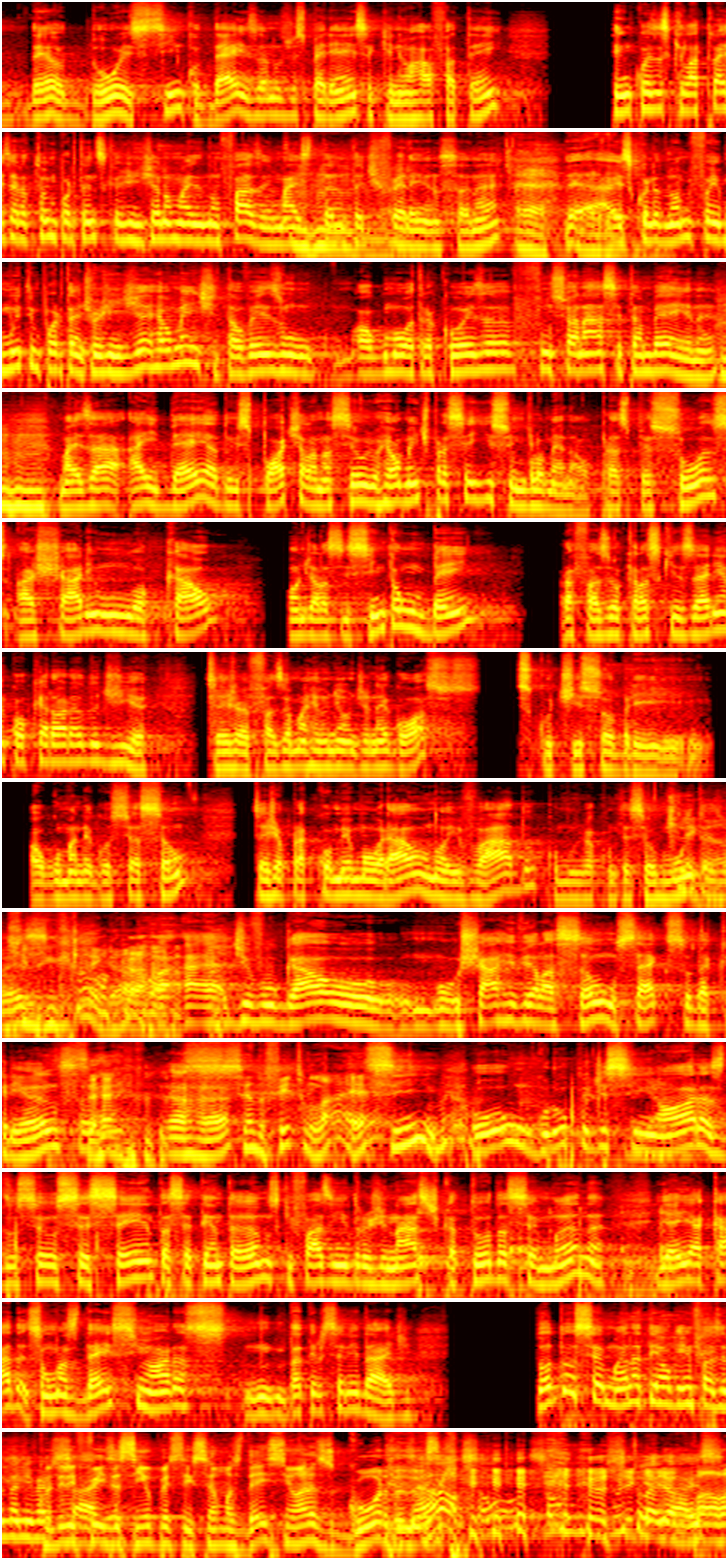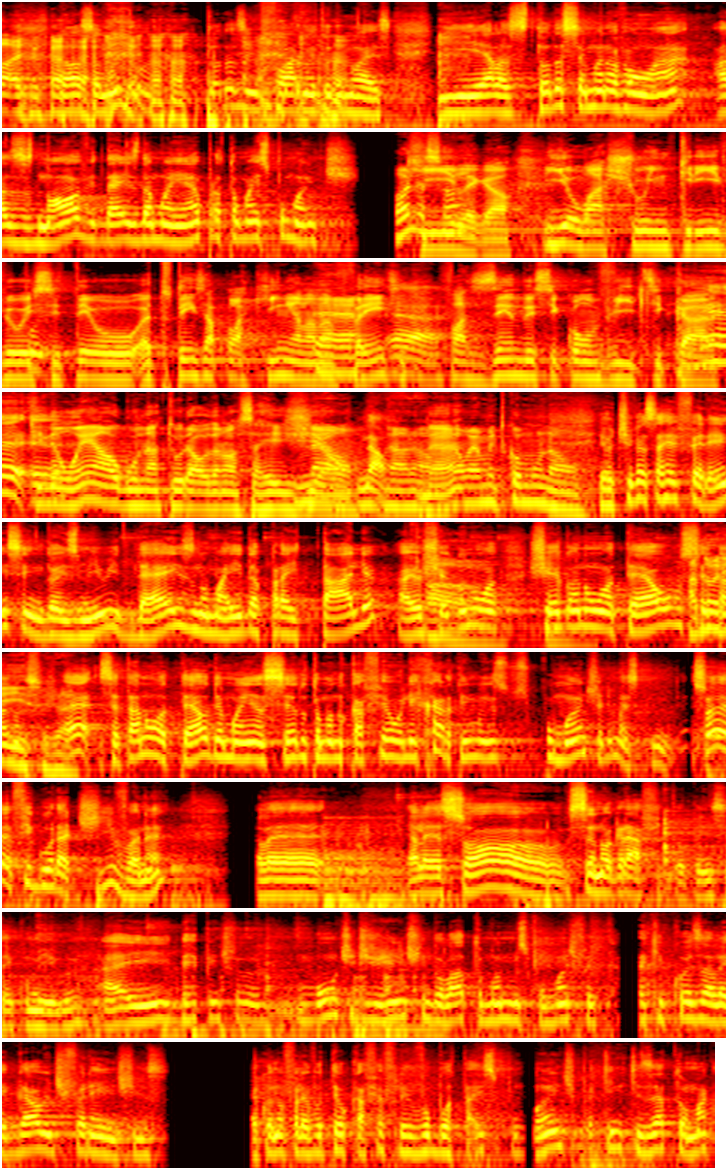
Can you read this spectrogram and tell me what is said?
dois, cinco, dez anos de experiência, que nem o Rafa tem, tem coisas que lá atrás eram tão importantes que hoje em dia não, mais, não fazem mais tanta diferença, né? É, É, a escolha do nome foi muito importante. Hoje em dia, realmente, talvez um- alguma outra coisa funcionasse também, né? Mas a, a ideia do Spot, ela nasceu realmente para ser isso em Blumenau, para as pessoas acharem um local onde elas se sintam bem para fazer o que elas quiserem a qualquer hora do dia. Seja fazer uma reunião de negócios, discutir sobre alguma negociação, seja para comemorar o noivado, como já aconteceu muitas legal. vezes. Que legal. A- a- divulgar o, o chá revelação, o sexo da criança. né? Aham. Sendo feito lá, é? Sim, ou um grupo de senhoras dos seus 60, 70 anos que fazem hidroginástica toda semana, e aí a cada. São umas 10 senhoras da terceira idade. Toda semana tem alguém fazendo Quando aniversário. ele fez assim, eu pensei, são umas 10 senhoras gordas. Não, assim. são, são muito legais. Nossa, muito. Todas em forma e tudo mais. E elas toda semana vão lá às 9, 10 da manhã para tomar espumante. Olha que só. legal. E eu acho incrível esse teu. Tu tens a plaquinha lá É, na frente é. fazendo esse convite, cara. É, que é. não é algo natural da nossa região. Não, não, não, né? não é muito comum, não. Eu tive essa referência em 2010 numa ida para Itália. Aí eu chego, Oh. num, chego num hotel. você Adorei tá no- isso já. É, você tá no hotel de manhã cedo tomando café. Eu olhei, cara, tem um espumante ali, mas só é figurativa, né? Ela é, ela é só cenográfica, eu pensei comigo. Aí, de repente, um monte de gente indo lá tomando um espumante. Eu falei, cara, que coisa legal e diferente isso. Aí quando eu falei, vou ter o café, eu falei, vou botar espumante para quem quiser tomar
